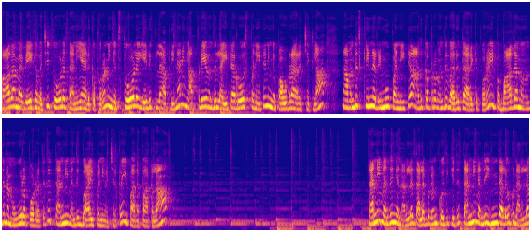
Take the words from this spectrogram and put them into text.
பாதாமை வேக வச்சு தோலை தனியாக எடுக்க போகிறோம் நீங்கள் தோலை எடுக்கல அப்படின்னா நீங்கள் அப்படியே வந்து லைட்டாக ரோஸ்ட் பண்ணிவிட்டு நீங்கள் பவுடராக அரைச்சிக்கலாம். நான் வந்து ஸ்கின்னை ரிமூவ் பண்ணிவிட்டு அதுக்கப்புறம் வந்து வறுத்து அரைக்க போகிறேன் இப்போ பாதாமை வந்து நம்ம ஊற போடுறதுக்கு தண்ணி வந்து பாயில் பண்ணி வச்சுருக்கேன். இப்போ அதை பார்க்கலாம். தண்ணி வந்து இங்கே நல்ல தலைப்புலன்னு கொதிக்குது. தண்ணி வந்து இந்த அளவுக்கு நல்லா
